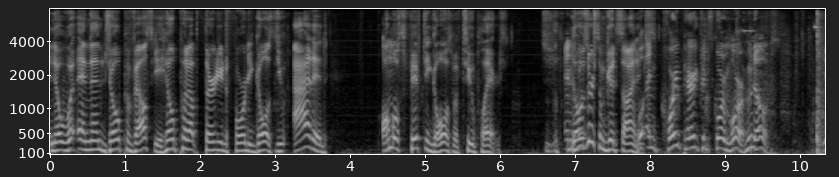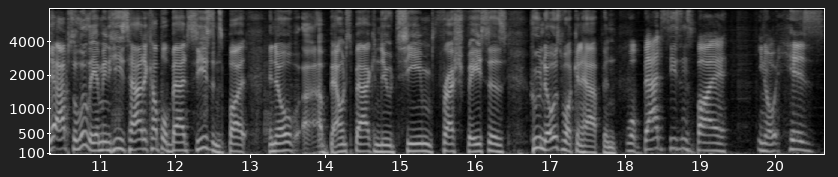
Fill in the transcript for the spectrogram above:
You know, and then Joe Pavelski, he'll put up 30 to 40 goals. You added almost 50 goals with two players. And Those who- are some good signings. Well, and Corey Perry could score more. Who knows? Yeah, absolutely. I mean, he's had a couple bad seasons, but you know, a bounce back, new team, fresh faces. Who knows what can happen? Well, bad seasons by you know his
